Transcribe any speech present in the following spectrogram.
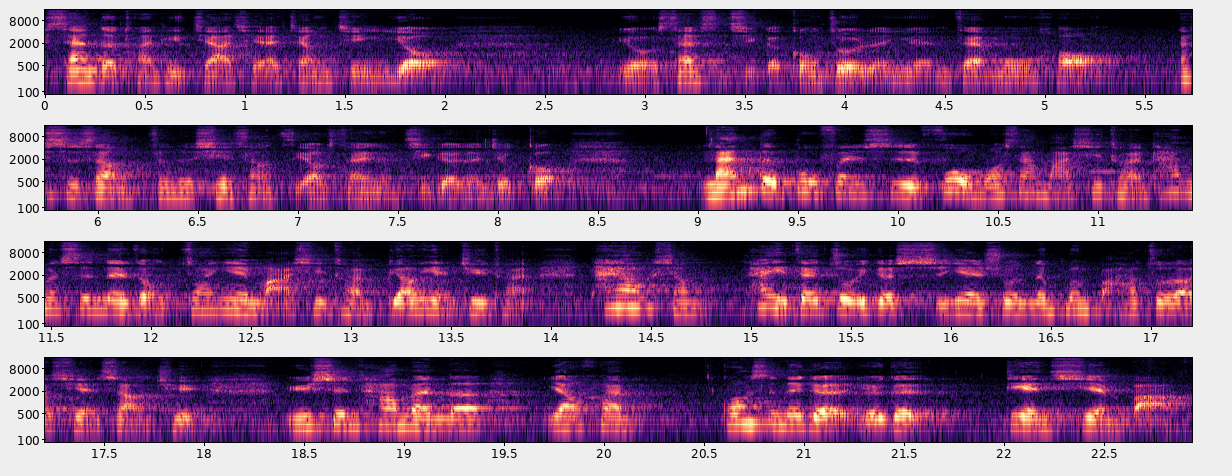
三个团体加起来将近有有三十几个工作人员在幕后。那事实上，真的线上只要三几个人就够。难的部分是福尔摩沙马戏团，他们是那种专业马戏团、表演剧团，他要想，他也在做一个实验，说能不能把它做到线上去。于是他们呢要换，光是那个有一个电线吧，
